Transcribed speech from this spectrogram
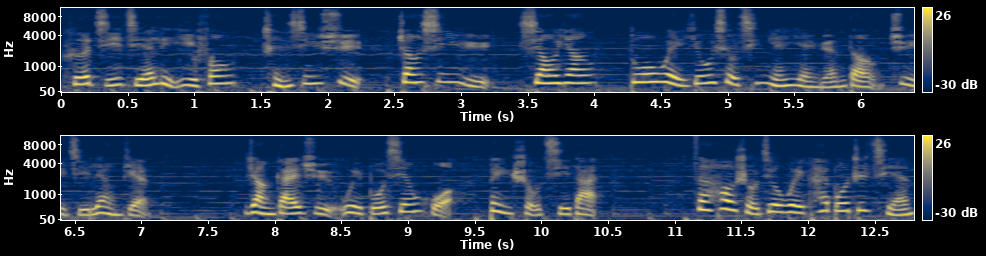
和集结李易峰、陈星旭、张馨予、肖央多位优秀青年演员等剧集亮点，让该剧未播先火，备受期待。在号手就位开播之前，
